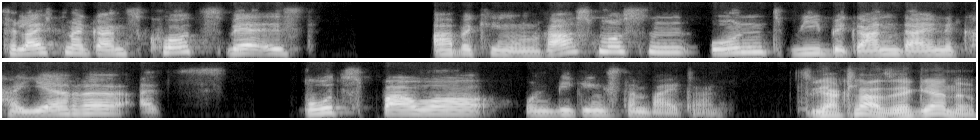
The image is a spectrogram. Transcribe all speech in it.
vielleicht mal ganz kurz, wer ist Abeking und Rasmussen und wie begann deine Karriere als Bootsbauer und wie ging es dann weiter? Ja klar, sehr gerne.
